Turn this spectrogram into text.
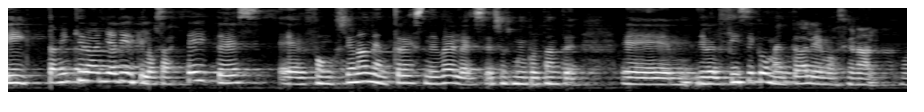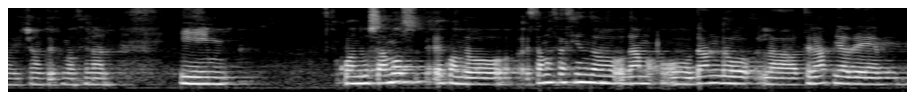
Y también quiero añadir que los aceites eh, funcionan en tres niveles, eso es muy importante. Eh, nivel físico, mental y emocional, como he dicho antes, emocional. Y cuando usamos, cuando estamos haciendo o, dando la terapia de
